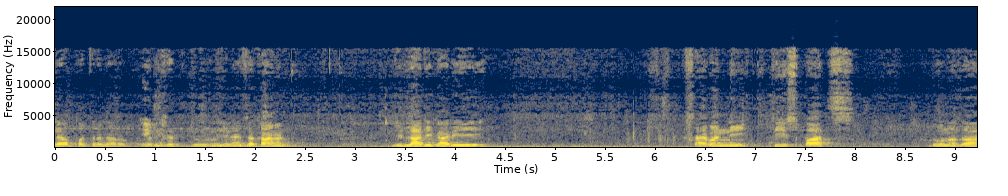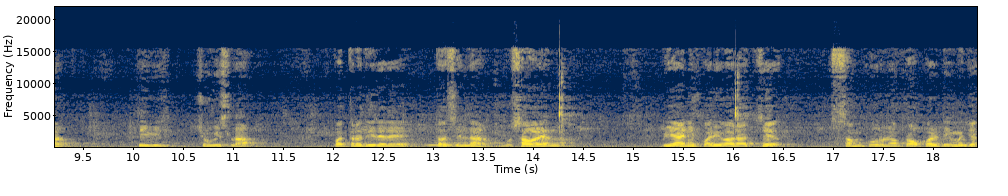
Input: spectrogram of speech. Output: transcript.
आजच्या पत्रकार परिषद घेण्याचं कारण जिल्हाधिकारी साहेबांनी तीस पाच दोन हजार तेवीस चोवीसला पत्र दिलेले तहसीलदार भुसावळ यांना. बियाणी परिवाराचे संपूर्ण प्रॉपर्टी म्हणजे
